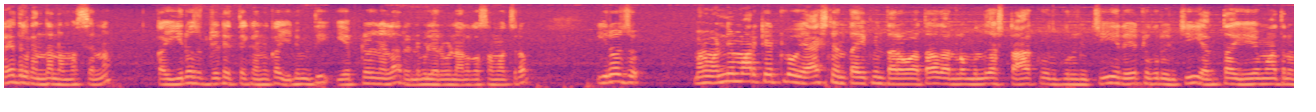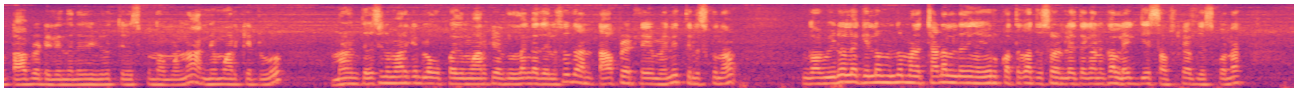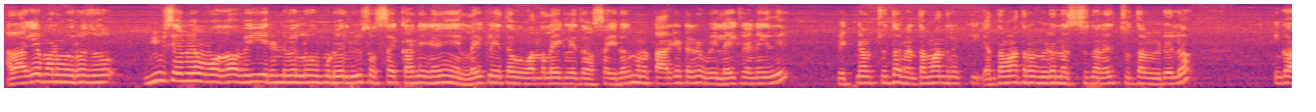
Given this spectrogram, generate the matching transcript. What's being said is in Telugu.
రైతులకు అంతా నమస్తే అన్న. ఈరోజు డేట్ అయితే కనుక ఎనిమిది ఏప్రిల్ నెల రెండు వేల ఇరవై నాలుగో సంవత్సరం. ఈరోజు మనం అన్ని మార్కెట్లు యాక్షన్ ఎంత అయిపోయిన తర్వాత దాంట్లో ముందుగా స్టాక్ గురించి రేట్ల గురించి ఎంత ఏమాత్రం టాబ్లెట్ టాప్ రేట్ వెళ్ళింది అనేది వీడియో తెలుసుకుందామన్నా అన్ని. మార్కెట్లు మనం తెలిసిన మార్కెట్లో ఒక పది మార్కెట్ల దాకా తెలుసు దాని టాప్ రేట్లు ఏమని తెలుసుకుందాం. ఇంకా వీడియోలోకి వెళ్ళే ముందు మన ఛానల్ ఎవరు కొత్తగా చూసినట్లయితే కనుక లైక్ చేసి సబ్స్క్రైబ్ చేసుకున్నా అలాగే మనం ఈరోజు వ్యూస్ ఏమేమి ఒక వెయ్యి రెండు వేలు మూడు వేలు వ్యూస్ వస్తాయి. కానీ కానీ లైక్లు అయితే ఒక వంద లైక్లు అయితే వస్తాయి. ఈరోజు మనం టార్గెట్ అనేది వెయ్యి లైక్లు అనేది పెట్టినాం. చూద్దాం ఎంత మాత్రంకి ఎంత మాత్రం వీడియో నచ్చుతుంది అనేది చూద్దాం వీడియోలో. ఇంకా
